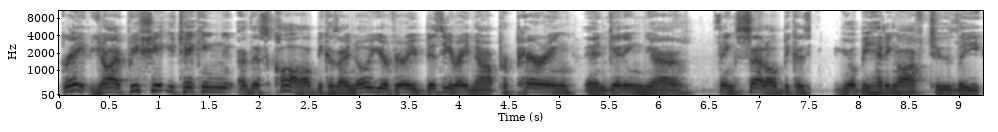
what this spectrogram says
Great. You know, I appreciate you taking uh, this call because I know you're very busy right now preparing and getting uh, things settled because you'll be heading off to the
